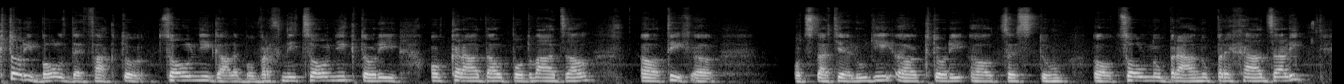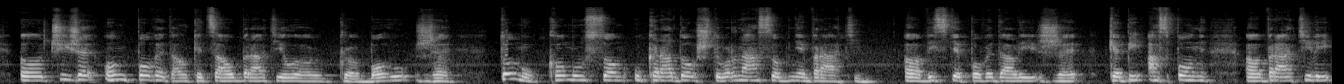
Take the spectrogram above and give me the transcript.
ktorý bol de facto colník alebo vrchný colník, ktorý okrádal, podvádzal tých v podstate ľudí, ktorí cez tú colnú bránu prechádzali. Čiže on povedal, keď sa obrátil k Bohu, že tomu, komu som ukradol, štvornásobne vrátim. Vy ste povedali, že keby aspoň vrátili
